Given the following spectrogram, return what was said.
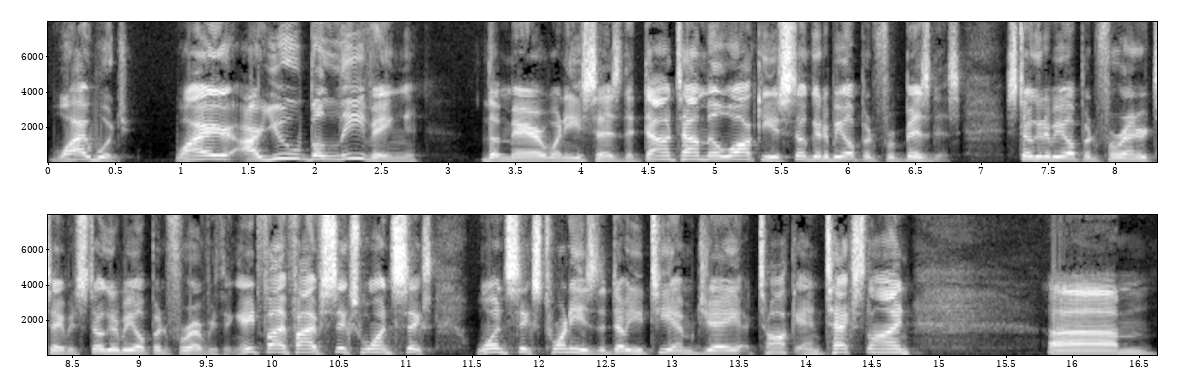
why would you? Why are you believing the mayor when he says that downtown Milwaukee is still going to be open for business, still going to be open for entertainment, still going to be open for everything? 855 616 1620 is the WTMJ talk and text line. Um,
